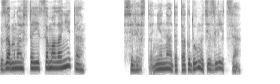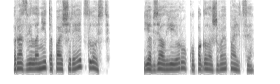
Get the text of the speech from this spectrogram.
За мной стоит сама Ланита». «Селеста, не надо так думать и злиться. Разве Ланита поощряет злость?» Я взял ее руку, поглаживая пальцы.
